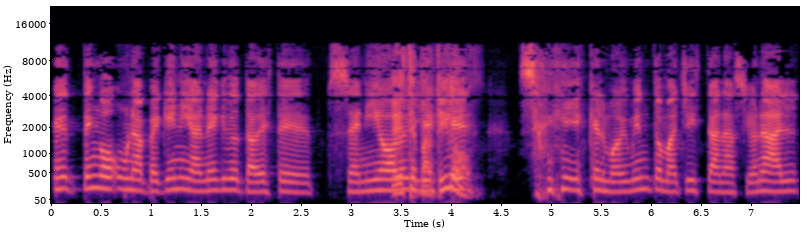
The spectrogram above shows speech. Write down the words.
Eh, tengo una pequeña anécdota de este señor. ¿De este y es partido? que- sí, es que el movimiento machista nacional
